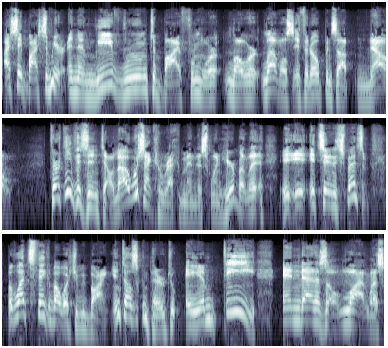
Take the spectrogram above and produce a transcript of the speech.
I say buy some here, and then leave room to buy for more lower levels if it opens up. No. 13th is Intel. Now, I wish I could recommend this one here, but it's inexpensive. But let's think about what you'd be buying. Intel's a competitor to AMD, and that has a lot less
